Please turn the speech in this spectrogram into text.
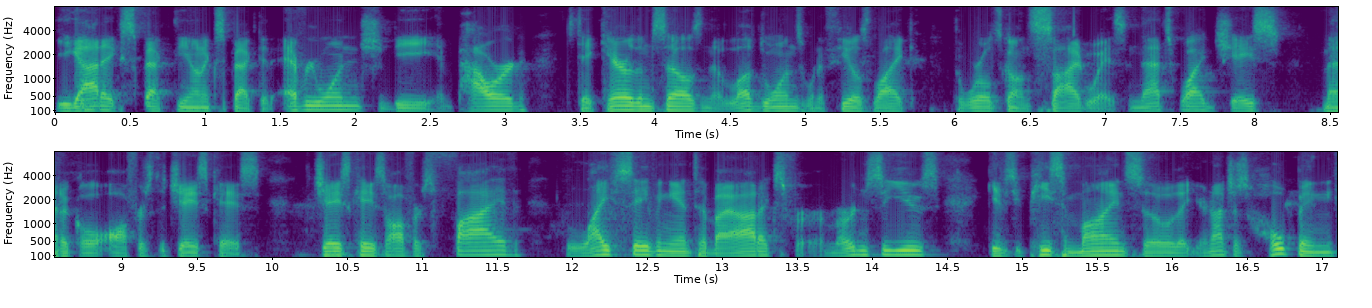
you got to expect the unexpected. Everyone should be empowered to take care of themselves and their loved ones when it feels like the world's gone sideways. And that's why Jase Medical offers the Jase case. Jase case offers five life saving antibiotics for emergency use, gives you peace of mind so that you're not just hoping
